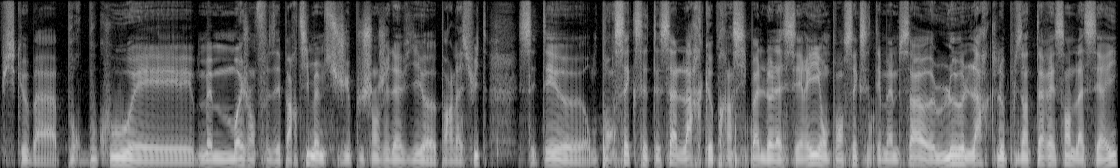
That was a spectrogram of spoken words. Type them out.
puisque bah, pour beaucoup, et même moi j'en faisais partie, même si j'ai pu changer d'avis par la suite, c'était, on pensait que c'était ça l'arc principal de la série, on pensait que c'était même ça le l'arc le plus intéressant de la série,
